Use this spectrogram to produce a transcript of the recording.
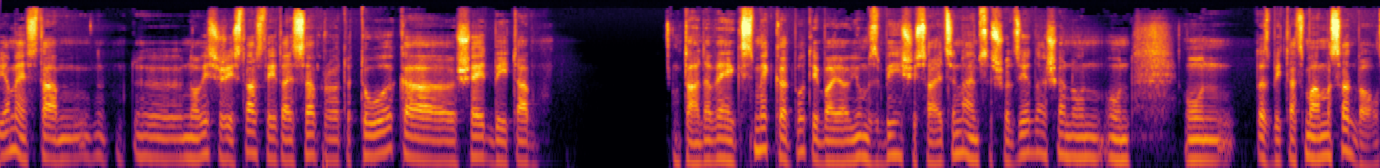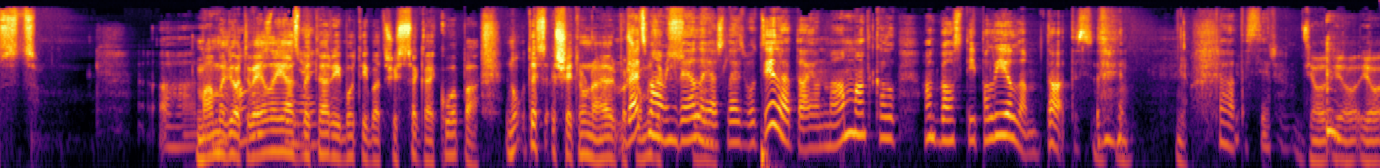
ja mēs tā no visu šī stāstītāja saprotu to, ka šeit bija tā tāda veiksme, ka būtībā jau jums bija šis aicinājums uz šo dziedāšanu, un, un, un tas bija tāds mammas atbalsts. Uh, Mama ļoti vēlējās, viņai... bet arī būtībā šis sagāja kopā. Nu, tas šeit runāja arī par šo mūziku. Viņa vēlējās, lai es būtu dziedātāja, un mamma atkal atbalstīja pa lielam. Tā tas. Mm -hmm. Jā. Tā tas ir. Jo, jo, jo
